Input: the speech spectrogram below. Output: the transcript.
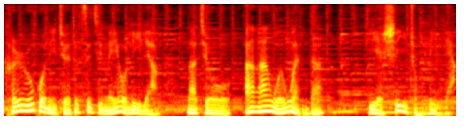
可是如果你觉得自己没有力量，那就安安稳稳的，也是一种力量。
